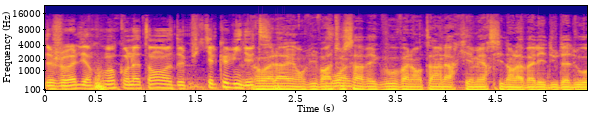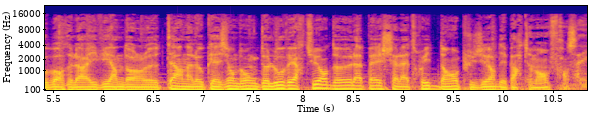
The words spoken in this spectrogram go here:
de Joël. Il y a un moment qu'on attend euh, depuis quelques minutes. Voilà, et on vivra tout ça avec vous, Valentin Larquier. Merci dans la vallée du Dadou, au bord de la rivière, dans le Tarn, à l'occasion donc de l'ouverture de la pêche à la truite dans plusieurs départements français.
